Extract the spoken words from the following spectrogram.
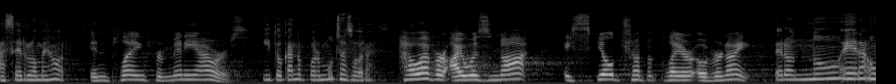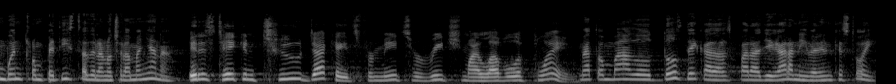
hacerlo mejor and playing for many hours. y tocando por muchas horas. However, I was not a skilled trumpet player overnight. Pero no era un buen trompetista de la noche a la mañana. It has taken two decades for me to reach my level of playing. Me ha tomado dos décadas para llegar al nivel en que estoy.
